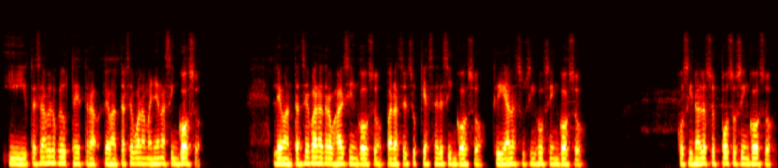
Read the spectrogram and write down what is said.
Y usted sabe lo que usted levantarse por la mañana sin gozo, levantarse para trabajar sin gozo, para hacer sus quehaceres sin gozo, criar a sus hijos sin gozo, cocinarle a su esposo sin gozo.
